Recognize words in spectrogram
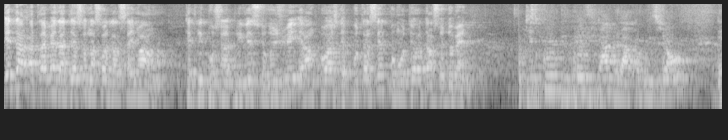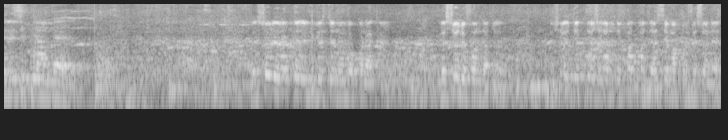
État, à travers la Direction nationale de l'enseignement technique professionnel privé, se réjouit et encourage des potentiels promoteurs dans ce domaine. Discours du président de la commission des récipiendaires. Monsieur le recteur de l'Université Nongo Conakry, Monsieur le fondateur, Monsieur le directeur général du département d'enseignement professionnel,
